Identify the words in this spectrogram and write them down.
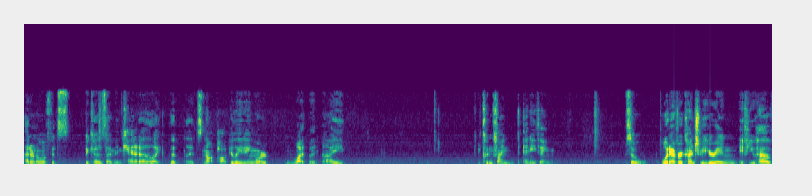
I don't know if it's because I'm in Canada, like that it's not populating or what, but I couldn't find anything. So whatever country you're in, if you have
